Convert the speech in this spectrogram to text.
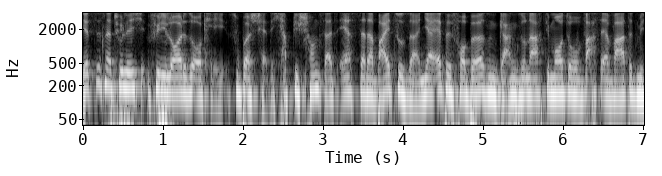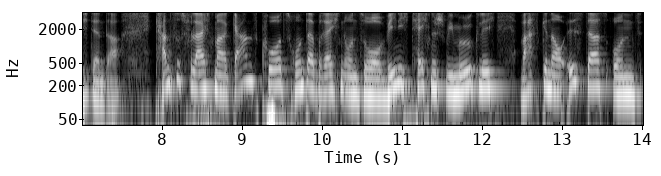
Jetzt ist natürlich für die Leute so, okay, super Chat, ich habe die Chance als erster dabei zu sein. Ja, Apple vor Börsengang, so nach dem Motto, was erwartet mich denn da? Kannst du es vielleicht mal ganz kurz runterbrechen und so wenig technisch wie möglich, was genau ist das und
